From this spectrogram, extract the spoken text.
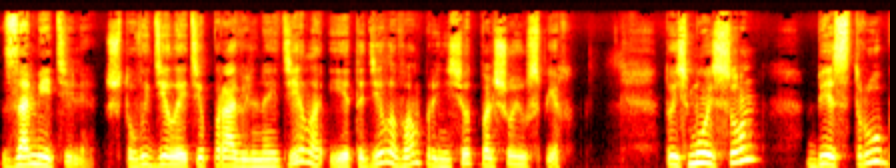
заметили, что вы делаете правильное дело, и это дело вам принесет большой успех. То есть мой сон без труб,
